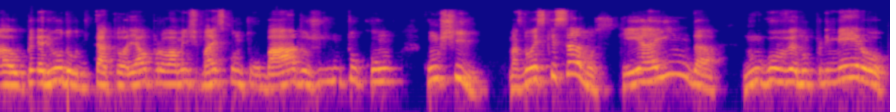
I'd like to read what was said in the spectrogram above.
uh, o período ditatorial provavelmente mais conturbado junto com, com o Chile. Mas não esqueçamos que ainda no, governo, no primeiro,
